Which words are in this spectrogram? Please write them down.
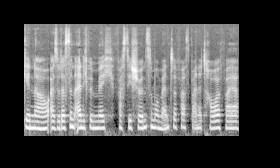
Genau, also das sind eigentlich für mich fast die schönsten Momente fast bei einer Trauerfeier,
